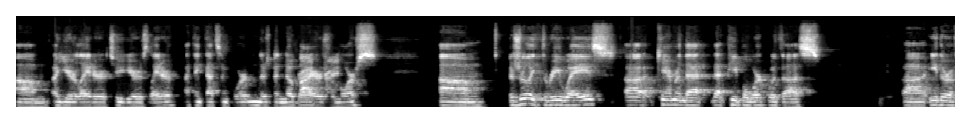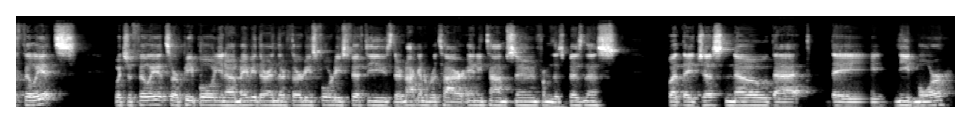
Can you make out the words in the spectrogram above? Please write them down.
um, a year later, two years later. I think that's important. There's been no buyer's remorse. Um, there's really three ways, uh, Cameron, that that people work with us. Uh, either affiliates, which affiliates are people, you know, maybe they're in their 30s, 40s, 50s. They're not going to retire anytime soon from this business, but they just know that they need more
